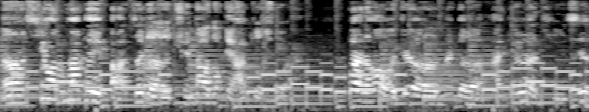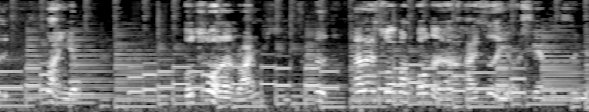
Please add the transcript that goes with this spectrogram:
呃，希望它可以把这个全套都给它做出来。不然的话，我觉得那个 Angularity 其实算也不错的软体，只是它在缩放功能呢还是有些不支援。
